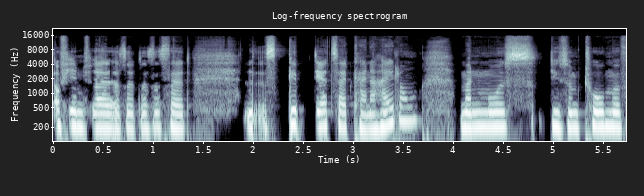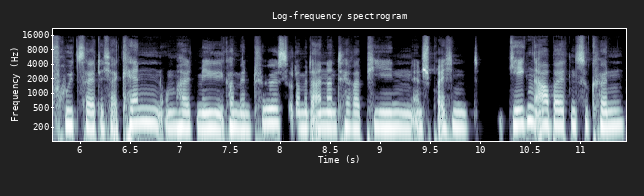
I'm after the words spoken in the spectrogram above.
auf jeden Fall. Also das ist halt, es gibt derzeit keine Heilung. Man muss die Symptome frühzeitig erkennen, um halt medikamentös oder mit anderen Therapien entsprechend gegenarbeiten zu können.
